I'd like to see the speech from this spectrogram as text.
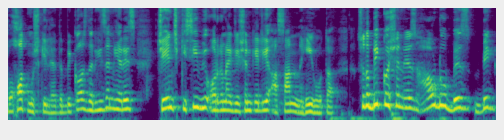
बहुत मुश्किल है। Because the reason here is change किसी भी ऑर्गेनाइजेशन के लिए आसान नहीं होता। So the big question is how do biz big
